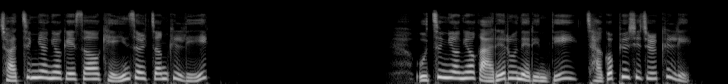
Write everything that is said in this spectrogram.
좌측 영역에서 개인 설정 클릭. 우측 영역 아래로 내린 뒤 작업 표시줄 클릭.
